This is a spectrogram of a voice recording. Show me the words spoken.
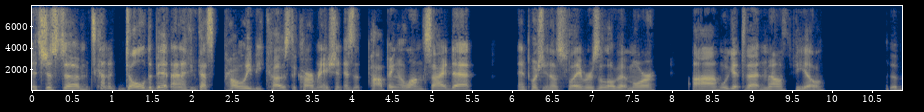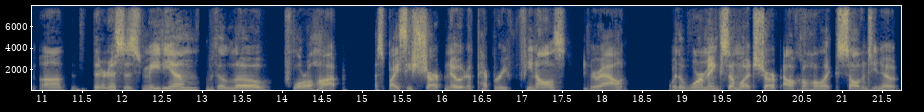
It's just um, it's kind of dulled a bit, and I think that's probably because the carbonation isn't popping alongside that and pushing those flavors a little bit more. Uh, we'll get to that in mouthfeel. The uh, bitterness is medium with a low floral hop, a spicy, sharp note of peppery phenols throughout, with a warming, somewhat sharp alcoholic solventy note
